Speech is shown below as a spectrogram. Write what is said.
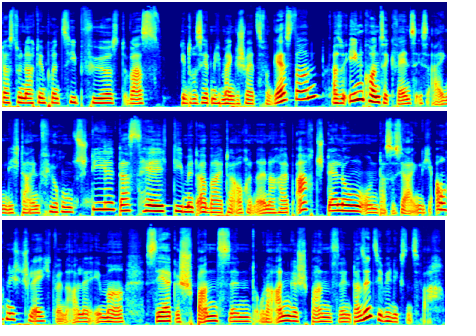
dass du nach dem Prinzip führst, was interessiert mich mein Geschwätz von gestern. Also Inkonsequenz ist eigentlich dein Führungsstil. Das hält die Mitarbeiter auch in einer Halb-Acht-Stellung und das ist ja eigentlich auch nicht schlecht, wenn alle immer sehr gespannt sind oder angespannt sind. Dann sind sie wenigstens wach.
